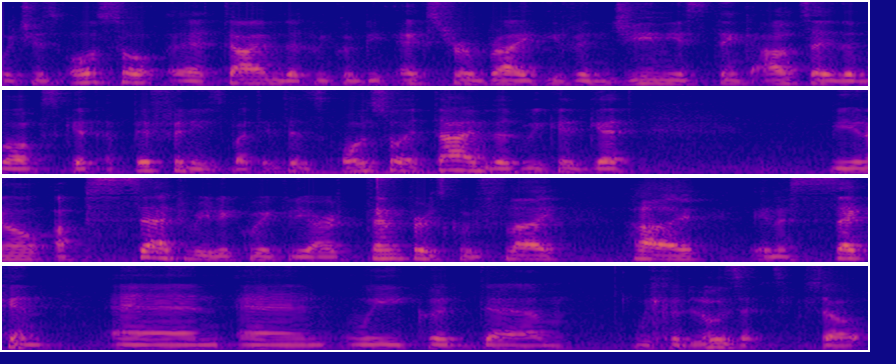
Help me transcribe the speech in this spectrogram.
which is also a time that we could be extra bright, even genius, think outside the box, get epiphanies, but it is also a time that we could get, you know, upset really quickly. Our tempers could fly high in a second, and and we could um, we could lose it. So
